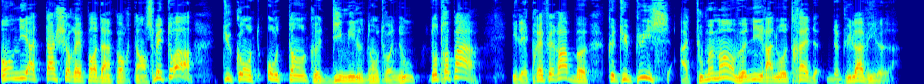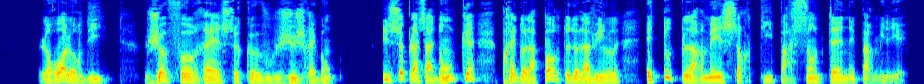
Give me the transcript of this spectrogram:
on n'y attacherait pas d'importance. Mais toi, tu comptes autant que dix mille d'entre nous. D'autre part, il est préférable que tu puisses à tout moment venir à notre aide depuis la ville. Le roi leur dit, je ferai ce que vous jugerez bon. Il se plaça donc près de la porte de la ville, et toute l'armée sortit par centaines et par milliers.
